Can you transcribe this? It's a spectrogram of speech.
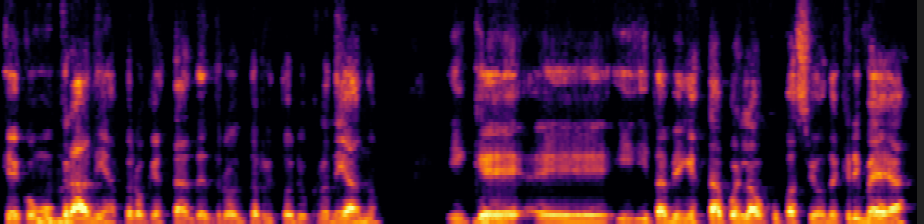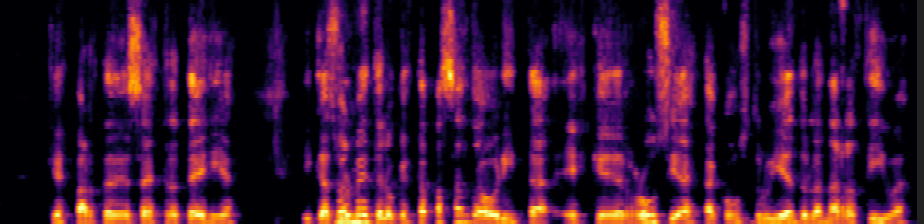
que con Ucrania, pero que están dentro del territorio ucraniano y que eh, y, también está pues la ocupación de Crimea que es parte de esa estrategia. Y casualmente lo que está pasando ahorita es que Rusia está construyendo la narrativa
